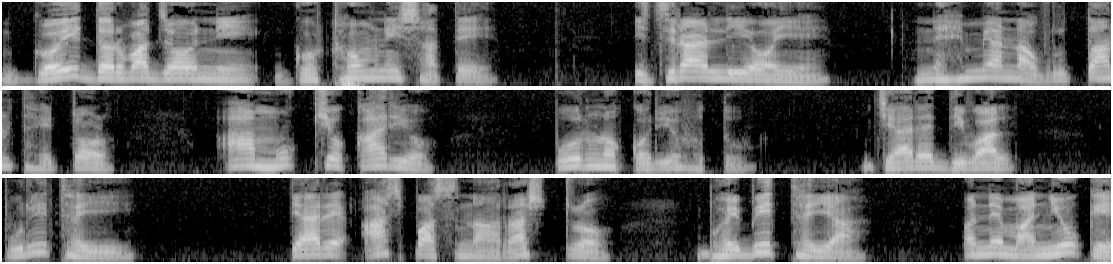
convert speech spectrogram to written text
ગઈ દરવાજાઓની ગોઠવણી સાથે ઇઝરાયેલીઓએ નેહમ્યાના વૃત્તાંત હેઠળ આ મુખ્ય કાર્ય પૂર્ણ કર્યું હતું. જ્યારે દિવાલ પૂરી થઈ, ત્યારે આસપાસના રાષ્ટ્રો ભયભીત થયા. અને માન્યું કે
